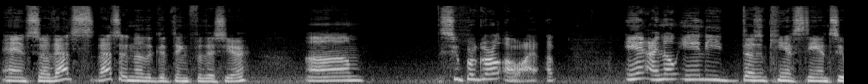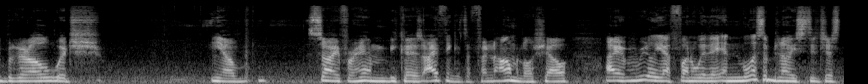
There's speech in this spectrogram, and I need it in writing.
and so that's that's another good thing for this year. Um, Supergirl. Oh, I, and I know Andy doesn't can't stand Supergirl, which you know, sorry for him because I think it's a phenomenal show. I really have fun with it, and Melissa Benoist is just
